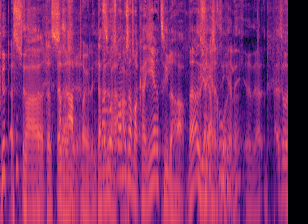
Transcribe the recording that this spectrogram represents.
Das war das. Das ist äh, abenteuerlich. Das man, war muss, man muss auch mal. Karriereziele haben. Ne? Also Ja, finde ja, ich cool, sicherlich. Ne? Also,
